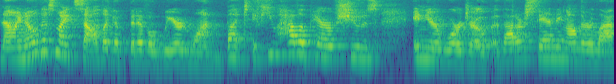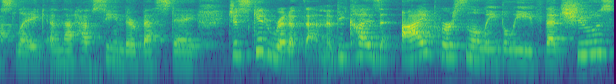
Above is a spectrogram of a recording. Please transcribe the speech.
Now, I know this might sound like a bit of a weird one, but if you have a pair of shoes in your wardrobe that are standing on their last leg and that have seen their best day, just get rid of them because I personally believe that shoes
